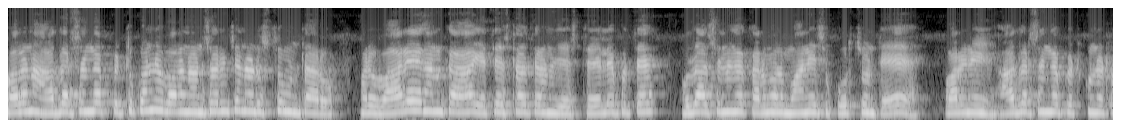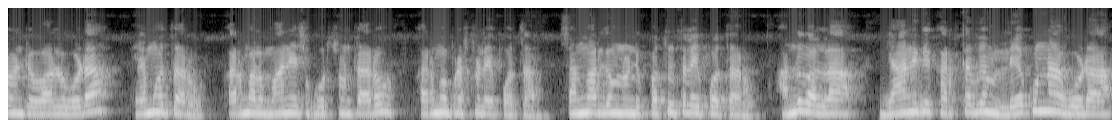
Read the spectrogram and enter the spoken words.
వాళ్ళను ఆదర్శంగా పెట్టుకొని వాళ్ళని అనుసరించి నడుస్తూ ఉంటారు. మరి వారే గనక యథేష్టాచరణ చేస్తే లేకపోతే ఉదాసీనంగా కర్మలు మానేసి కూర్చుంటే వారిని ఆదర్శంగా పెట్టుకున్నటువంటి వాళ్ళు కూడా ఏమవుతారు? కర్మలు మానేసి కూర్చుంటారు కర్మ భ్రష్టులైపోతారు సన్మార్గం నుండి పతుతులైపోతారు. అందువల్ల జ్ఞానికి కర్తవ్యం లేకున్నా కూడా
